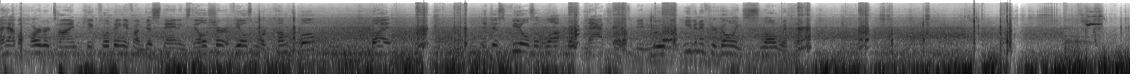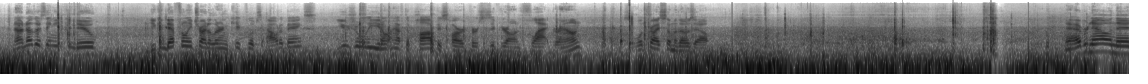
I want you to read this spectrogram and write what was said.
I have a harder time kick flipping if I'm just standing still. Sure, it feels more comfortable, but it just feels a lot more natural to be moving, even if you're going slow with it. Now another thing you can do you can definitely try to learn kickflips out of banks. Usually you don't have to pop as hard versus if you're on flat ground. So we'll try some of those out. Now every now and then,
